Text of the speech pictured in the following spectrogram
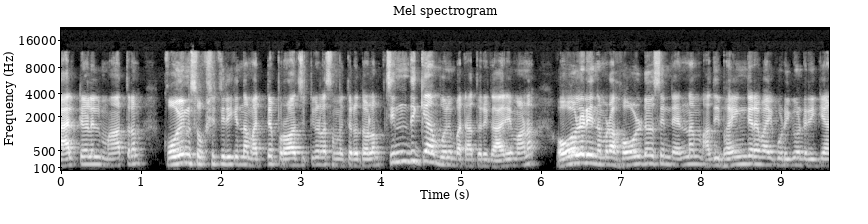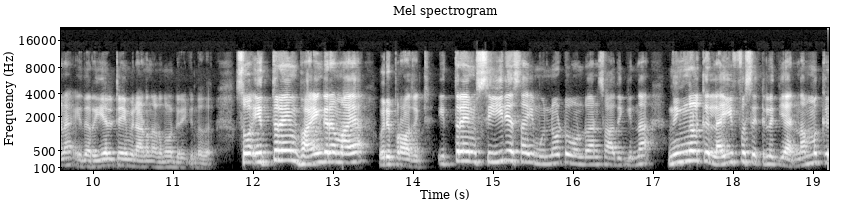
വാലറ്റുകളിൽ മാത്രം കോയിൻ സൂക്ഷിച്ചിരിക്കുന്ന മറ്റ് പ്രോജക്റ്റുകളെ സംബന്ധിച്ചിടത്തോളം ചിന്തിക്കാൻ പോലും പറ്റാത്തൊരു കാര്യമാണ്. ഓൾറെഡി നമ്മുടെ ഹോൾഡേഴ്സിന്റെ എണ്ണം അതിഭയങ്കരമായി കൂടിക്കൊണ്ടിരിക്കുകയാണ്. ഇത് റിയൽ ടൈമിലാണ് നടന്നുകൊണ്ടിരിക്കുന്നത്. സോ ഇത്രയും ഭയങ്കരമായ ഒരു പ്രോജക്റ്റ് ഇത്രയും സീരിയസ് ആയി മുന്നോട്ട് കൊണ്ടുപോകാൻ സാധിക്കുന്ന നിങ്ങൾക്ക് ലൈഫ് സെറ്റിൽ ചെയ്യാൻ നമുക്ക്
